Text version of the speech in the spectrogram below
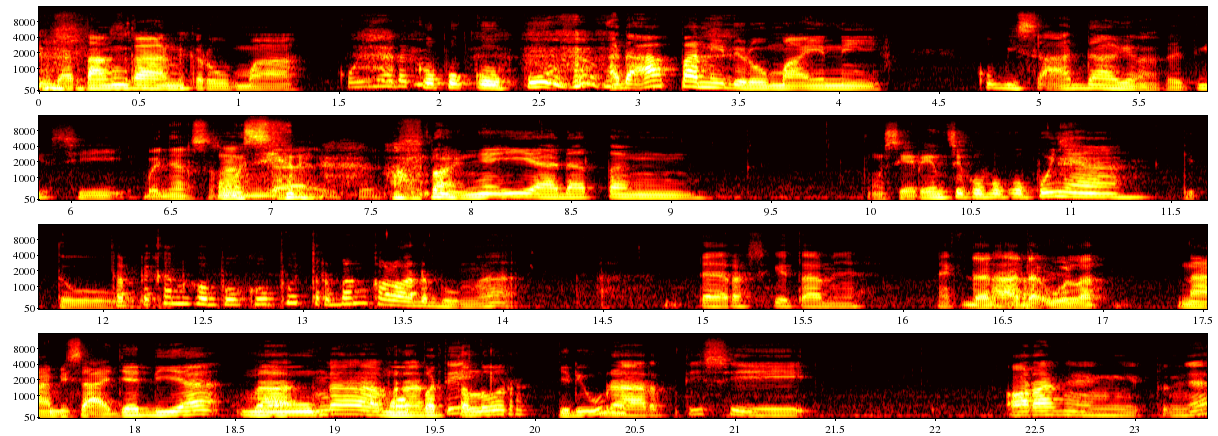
Didatangkan ke rumah. Kok ini ada kupu-kupu? Ada apa nih di rumah ini? Kok bisa ada gitu? Nah, tadi si banyak pengusir serangga gitu hamanya iya datang. Ngusirin si kupu-kupunya gitu. Tapi kan kupu-kupu terbang kalau ada bunga daerah sekitarnya. Nektar. dan ada ulat Nah, bisa aja dia Ber- mau enggak, mau berarti- bertelur jadi ulat. Berarti si orang yang itunya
